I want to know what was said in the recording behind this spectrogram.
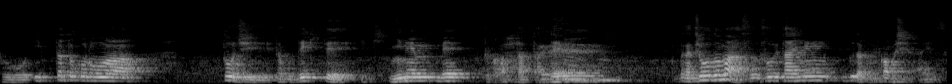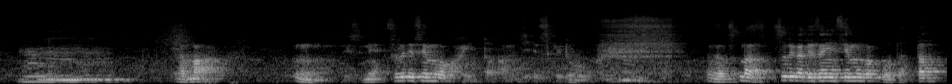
と行ったところは当時多分できて2年目とかだったんうんで、へだからちょうどまあそういうタイミングだったのかもしれないですけどね。うん。だからまあうんですね。それで専門学校入った感じですけど、だからまあそれがデザイン専門学校だったっ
